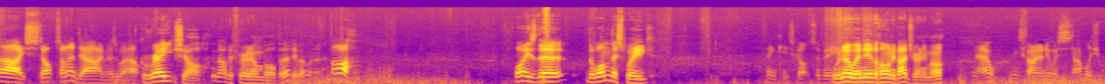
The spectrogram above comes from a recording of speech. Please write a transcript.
Ah, oh, it stopped on a dime as well. Great shot. That'll be for an own ball birdie, won't it? Oh, What is the the one this week? I think it's got to be. We're nowhere near the Horny Badger anymore. No, I need to find a new establishment.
